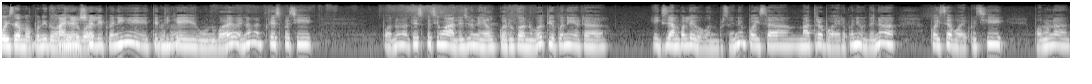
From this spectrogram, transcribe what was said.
पैसामा पनि फाइनेन्सियली पनि त्यतिकै हुनुभयो होइन? त्यसपछि भनौँ न त्यसपछि उहाँहरूले जुन हेल्पहरू गर्नुभयो त्यो पनि एउटा इक्जाम्पलै हो भन्नुपर्छ होइन? पैसा मात्र भएर पनि हुँदैन। पैसा भएपछि भनौँ न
